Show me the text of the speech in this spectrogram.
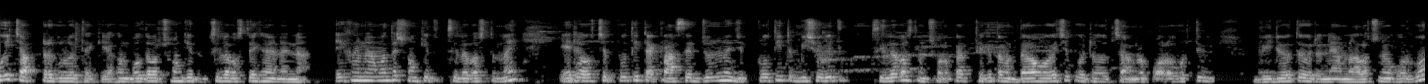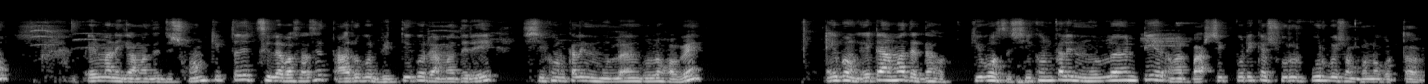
ওই চ্যাপ্টারগুলো থেকে, এখন বলতে পারো সংক্ষিপ্ত সিলেবাস তো এখানে নাই না। এখানে আমাদের সংক্ষিপ্ত সিলেবাসটা নাই। এটা হচ্ছে প্রতিটা ক্লাসের জন্য যে প্রতিটা বিষয়ভিত্তিক সিলেবাস সরকার থেকে তোমার দেওয়া হয়েছে, ওইটা হচ্ছে আমরা পরবর্তী ভিডিওতে ওইটা নিয়ে আমরা আলোচনা করব। এর মানে কি, আমাদের যে সংক্ষিপ্ত যে সিলেবাস আছে, তার উপর ভিত্তি করে আমাদের এই শিখনকালীন মূল্যায়নগুলো হবে। এবং এটা আমাদের, দেখো কি বলছে? শিক্ষণকালীন মূল্যায়নটি আমার বার্ষিক পরীক্ষা শুরুর পূর্বে সম্পন্ন করতে হবে।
